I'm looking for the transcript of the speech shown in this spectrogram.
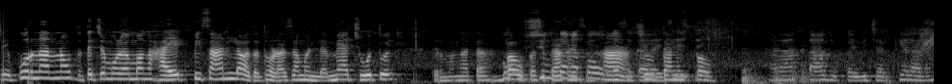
ते पुरणार नव्हतं त्याच्यामुळे मग हा एक पीस आणला होता थोडासा म्हणलं मॅच होतोय. तर मग आता पाहू कसं टाकायचं. हा शिवतानाच. पाहू. आता अजून काही विचार केला नाही.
